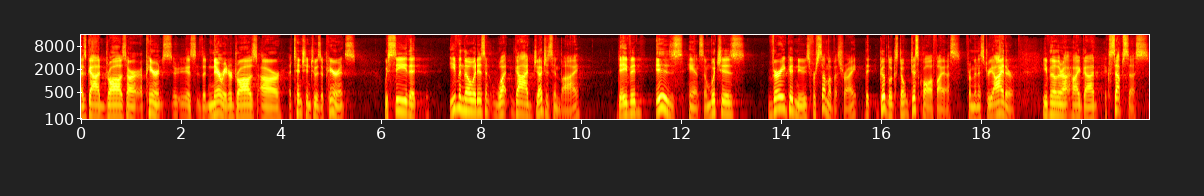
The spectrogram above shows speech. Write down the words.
As God draws our appearance, as the narrator draws our attention to his appearance, we see that even though it isn't what God judges him by, David is handsome, which is very good news for some of us, right? That good looks don't disqualify us from ministry either, even though they're not how God accepts us.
